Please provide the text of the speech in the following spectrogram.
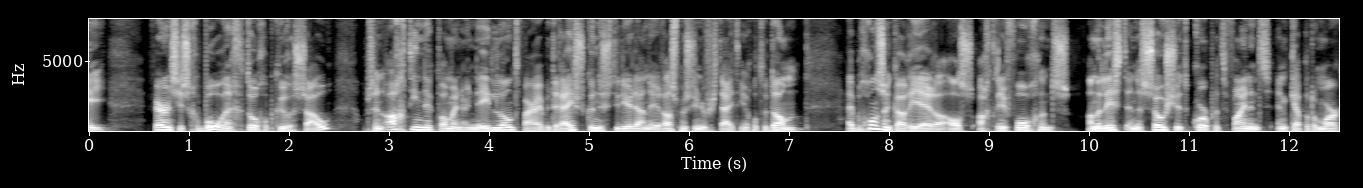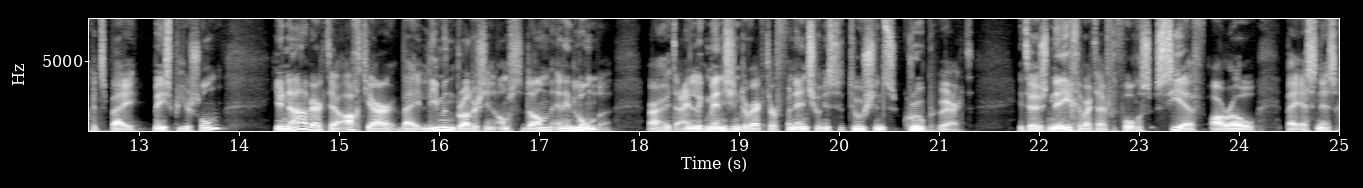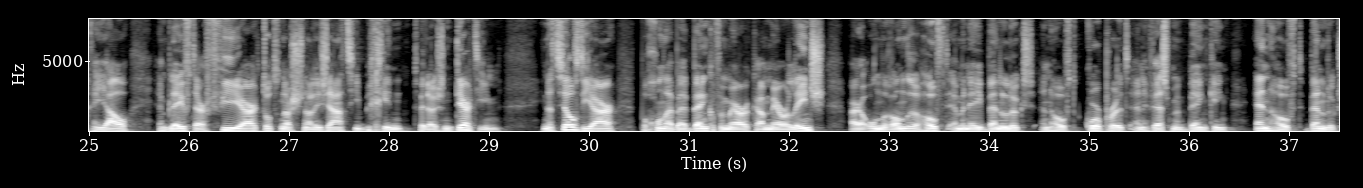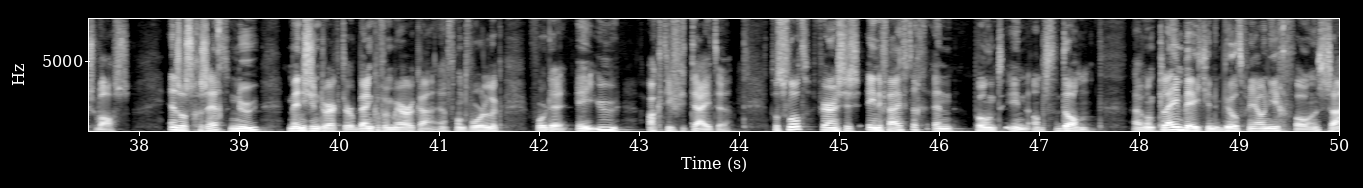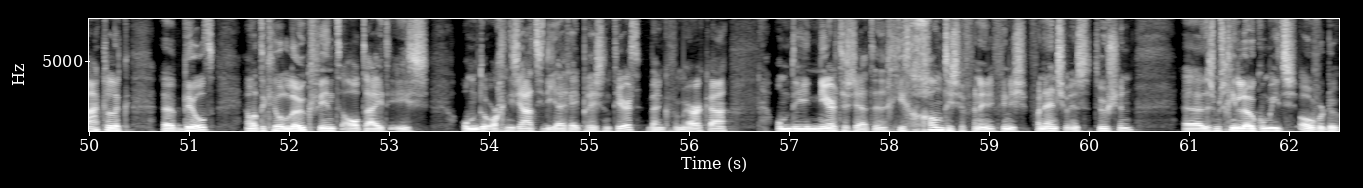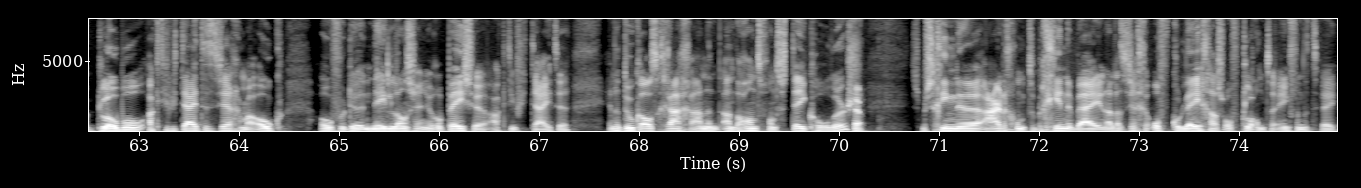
Ferenc is geboren en getogen op Curaçao. Op zijn achttiende kwam hij naar Nederland, waar hij bedrijfskunde studeerde aan de Erasmus Universiteit in Rotterdam. Hij begon zijn carrière als achtereenvolgens analist en associate corporate finance en capital markets bij Mees Pierson. Hierna werkte hij acht jaar bij Lehman Brothers in Amsterdam en in Londen, waar hij uiteindelijk managing director Financial Institutions Group werd. In 2009 werd hij vervolgens CFRO bij SNS Reaal en bleef daar vier jaar tot de nationalisatie begin 2013. In datzelfde jaar begon hij bij Bank of America Merrill Lynch, waar hij onder andere hoofd M&A Benelux en hoofd Corporate and Investment Banking en hoofd Benelux was. En zoals gezegd, nu Managing Director Bank of America en verantwoordelijk voor de EU-activiteiten. Tot slot, Ferenc is 51 en woont in Amsterdam. Nou, een klein beetje een beeld van jou, in ieder geval een zakelijk uh, beeld. En wat ik heel leuk vind altijd is om de organisatie die jij representeert, Bank of America, om die neer te zetten. Een gigantische financial institution. Uh, dus misschien leuk om iets over de global activiteiten te zeggen, maar ook over de Nederlandse en Europese activiteiten. En dat doe ik altijd graag aan, aan de hand van stakeholders. Ja. is misschien uh, aardig om te beginnen bij, nou, laten we zeggen, of collega's of klanten, een van de twee.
